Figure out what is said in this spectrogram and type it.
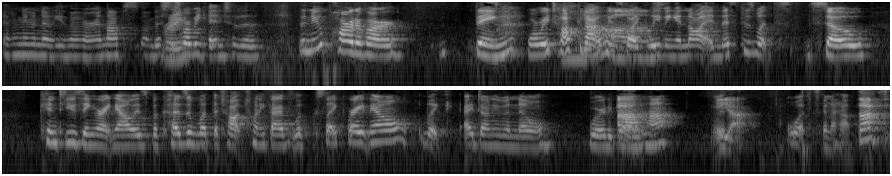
I don't even know either. And that's this is where we get into the the new part of our thing where we talk about who's like leaving and not. And this is what's so confusing right now is because of what the top 25 looks like right now. Like I don't even know where to go. Uh huh. Yeah. What's gonna happen? That's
